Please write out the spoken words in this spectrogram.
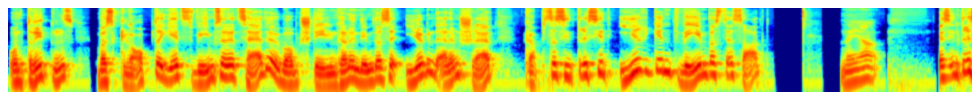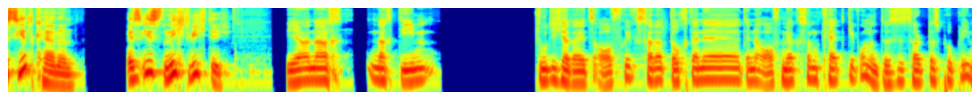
Und drittens, was glaubt er jetzt, wem seine Zeit er überhaupt stehlen kann, indem dass er irgendeinem schreibt? Glaubst du, das interessiert irgendwem, was der sagt? Naja, Es interessiert keinen. Es ist nicht wichtig. ja, nach, nachdem du dich ja da jetzt aufregst, hat er doch deine, deine Aufmerksamkeit gewonnen. Das ist halt das Problem.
